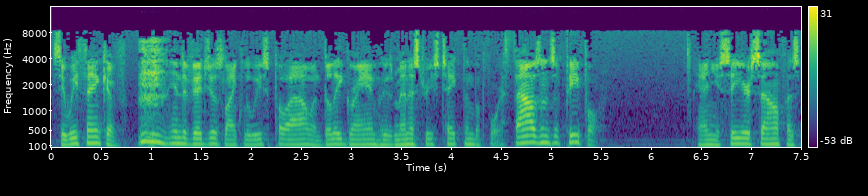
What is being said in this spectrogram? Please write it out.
See, we think of individuals like Luis Palau and Billy Graham, whose ministries take them before thousands of people. And you see yourself as,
